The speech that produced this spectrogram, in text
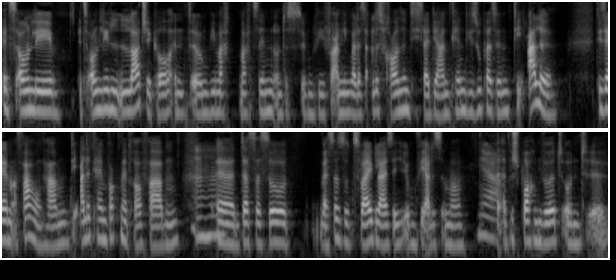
it's only it's only logical und irgendwie macht macht Sinn und ist irgendwie vor allen Dingen, weil das alles Frauen sind, die ich seit Jahren kenne, die super sind, die alle dieselben Erfahrungen haben, die alle keinen Bock mehr drauf haben, mhm. äh, dass das so, weißt du, so zweigleisig irgendwie alles immer ja. äh, besprochen wird und äh,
